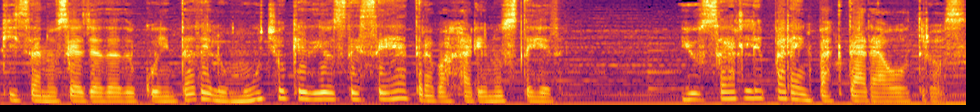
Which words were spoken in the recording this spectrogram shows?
Quizá no se haya dado cuenta de lo mucho que Dios desea trabajar en usted y usarle para impactar a otros.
